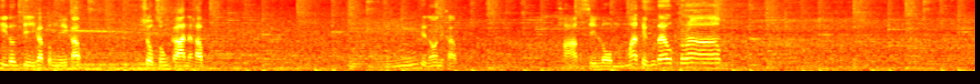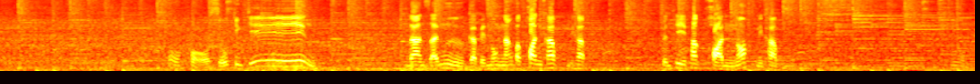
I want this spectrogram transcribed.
ทีดนตรีครับตรงนี้ครับโช่วงสงการนะครับพี่น้องนี่ครับพาร์คสีลมมาถึงแล้วครับ โอ้โห สูงจริงๆ ด้านซ้ายมือก็เป็นมองนังพักผ่อนครับนี่ครับ เป็นที่พักผ่อนเนาะนี่ครับ โอ้โห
